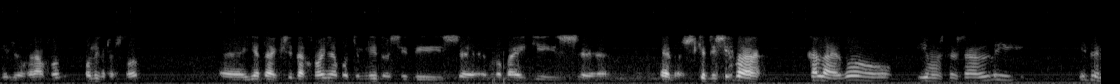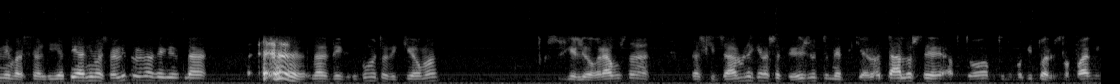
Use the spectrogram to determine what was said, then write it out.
βιβλιογράφων, πολύ γνωστών, ε, για τα 60 χρόνια από την ίδρυση της ε, Ευρωπαϊκής ε, Ένωσης. Και της είπα, καλά, εδώ είμαστε Αλλοί ή δεν είμαστε Αλλοί. Γιατί αν είμαστε Αλλοί πρέπει να, να, να διεκδικούμε το δικαίωμα στους γελιογράφους να να σκητσάρουν και να σατυρίζουν την επικαιρότητα. Άλλωστε αυτό από την εποχή του Αριστοφάνη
